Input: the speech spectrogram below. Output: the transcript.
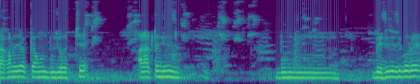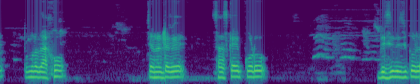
দেখানো যাক কেমন পুজো হচ্ছে। আর একটা জিনিস বেশি বেশি করে তোমরা দেখো। চ্যানেলটাকে সাবস্ক্রাইব করো। বেশি বেশি করে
